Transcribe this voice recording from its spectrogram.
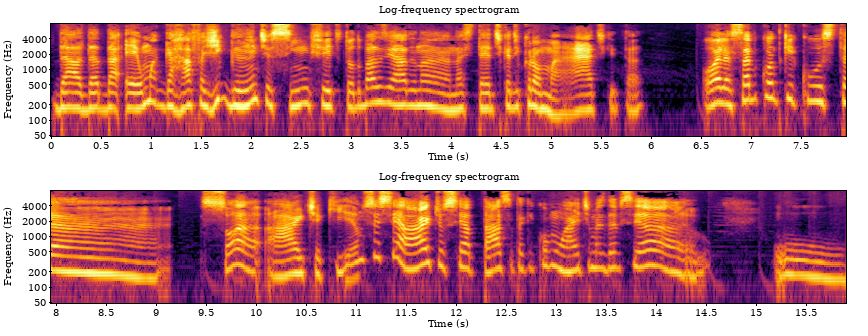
da, da, É uma garrafa gigante, assim, feito todo baseado na, na estética de cromática e tal. Olha, sabe quanto que custa só a, arte aqui? Eu não sei se é arte ou se é a taça, tá aqui como arte, mas deve ser a. O.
